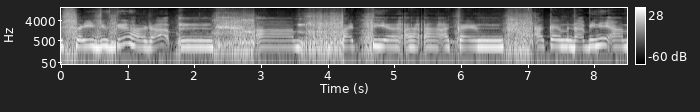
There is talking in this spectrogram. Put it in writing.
saya juga harap um, um, parti yang uh, uh, akan akan mentadbir ni um,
